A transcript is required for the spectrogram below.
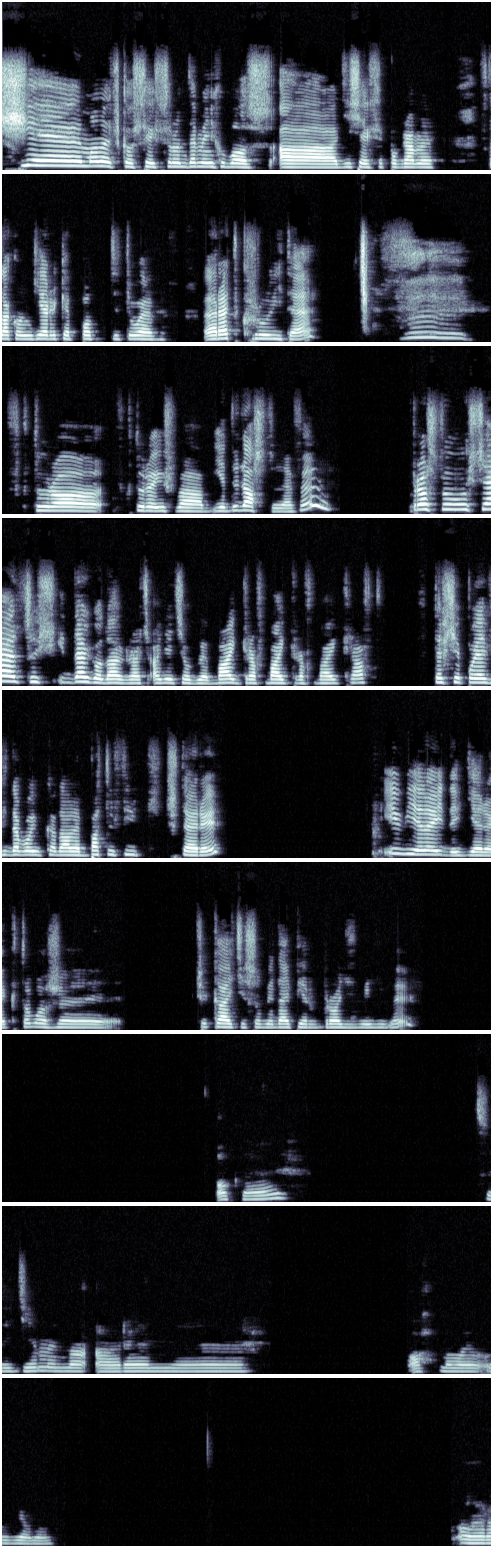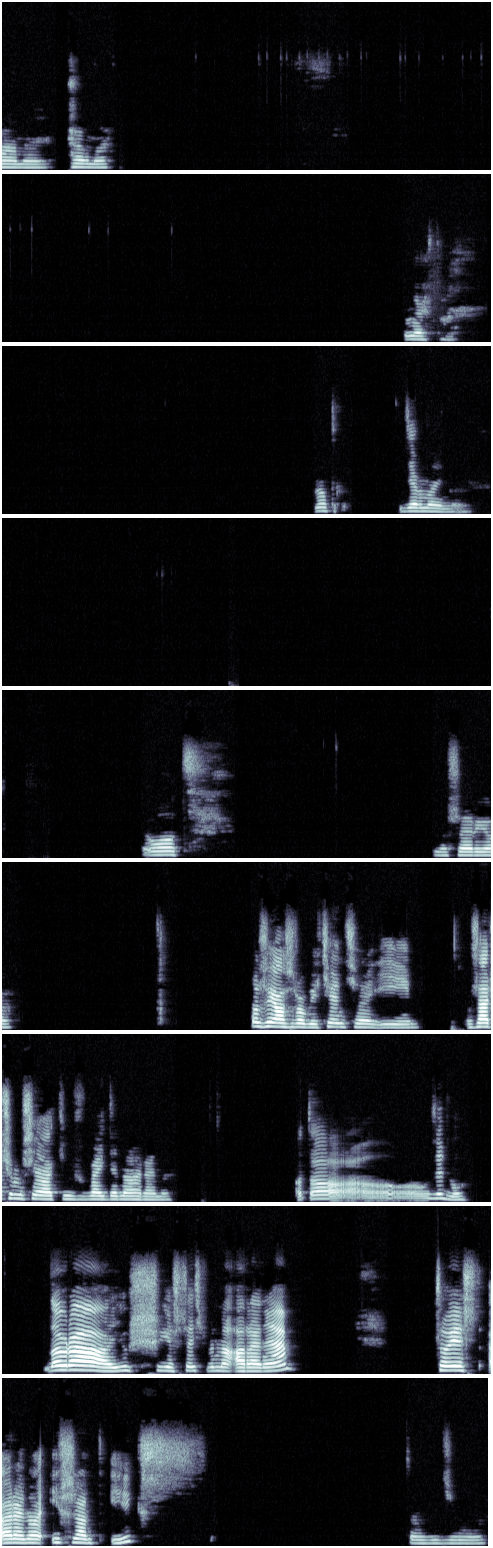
Siemaneczko, z tej strony Damian Hubos, a dzisiaj się pogramy w taką gierkę pod tytułem Red Królite, w, którą, w której już mam 11 level. Po prostu chciałem coś innego nagrać, a nie ciągle Minecraft, Minecraft, Minecraft. Też się pojawi na moim kanale Battlefield 4 i wiele innych gierek, to może czekajcie sobie, najpierw broń zmienimy. Okej. Przejdziemy na arenę. O, na moją ulubioną. O rany, pełna. Nie chcę. No to idziemy na inną. What? Na serio? Może ja zrobię cięcie i zobaczymy się jak już wejdę na arenę. Oto zydło. Dobra, już jesteśmy na arenie. To jest arena Island X. Tam widzimy.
